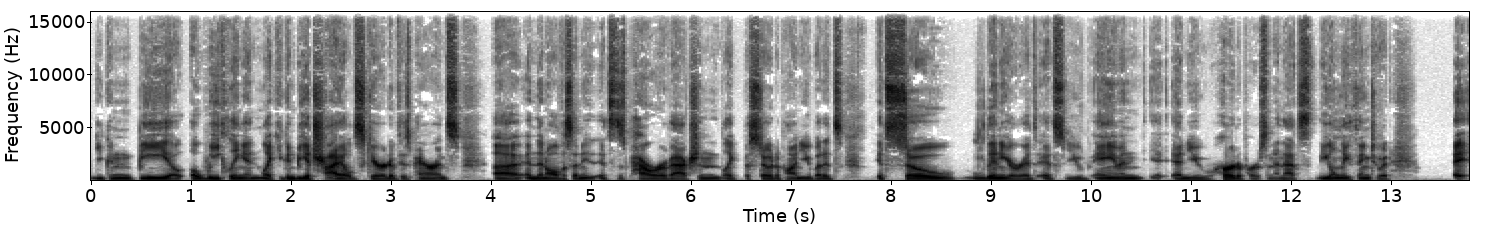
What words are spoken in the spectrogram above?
you can be a, a, weakling and like you can be a child scared of his parents, uh, and then all of a sudden it's this power of action like bestowed upon you. But it's it's so linear. It's, it's you aim and and you hurt a person, and that's the only thing to it. It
